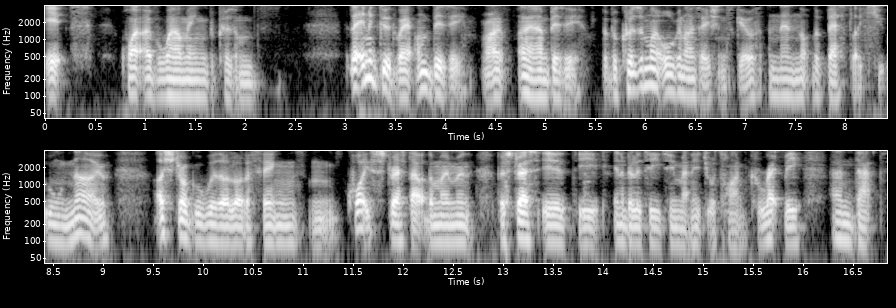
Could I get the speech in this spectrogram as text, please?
It's quite overwhelming because I'm in a good way. I'm busy, right? I am busy but because of my organisation skills, and they're not the best like you all know, I struggle with a lot of things. I'm quite stressed out at the moment, but stress is the inability to manage your time correctly, and that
